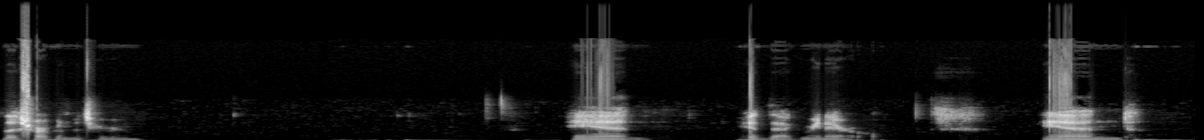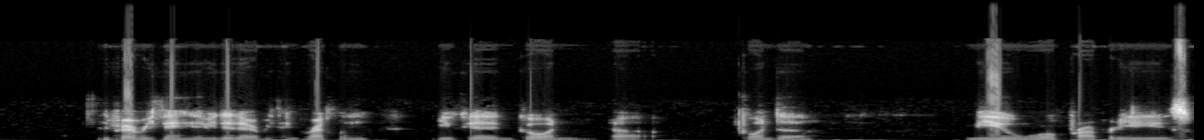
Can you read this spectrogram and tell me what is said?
the sharpened material, and hit that green arrow. And if everything, if you did everything correctly, you could go and uh, go into view world properties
